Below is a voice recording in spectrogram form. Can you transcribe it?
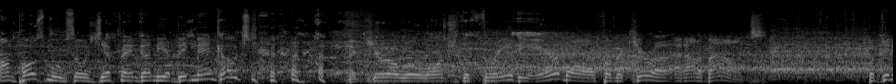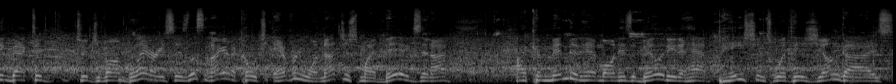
on post move. So is Jeff Van Gundy a big man coach? Macura will launch the three. The air ball for Macura and out of bounds. But getting back to, to Jahvon Blair, he says, listen, I got to coach everyone, not just my bigs. And I, I commended him on his ability to have patience with his young guys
